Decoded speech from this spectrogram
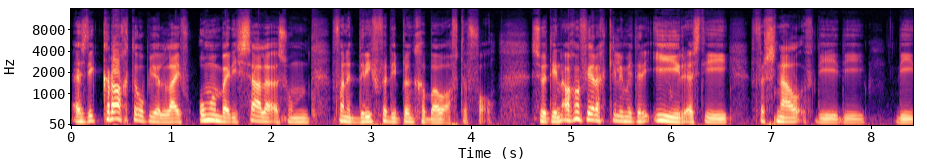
is die kragte op jou lyf om en by dieselfde as om van 'n 3 verdieping gebou af te val. So teen 48 km/h is die versnel die die die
